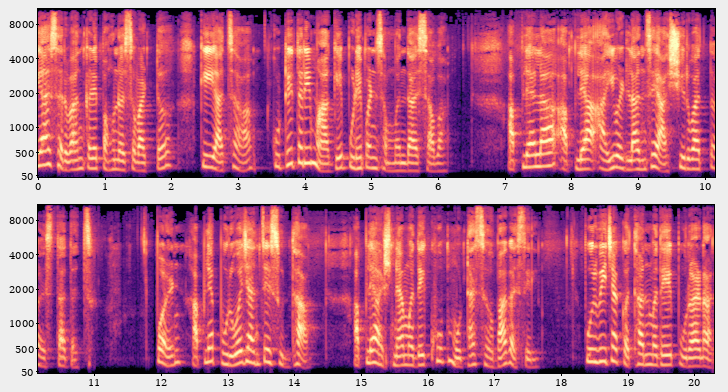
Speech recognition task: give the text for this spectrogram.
या सर्वांकडे पाहून असं वाटतं की याचा कुठेतरी मागे पुढे पण संबंध असावा. आपल्याला आपल्या आईवडिलांचे आशीर्वाद तर असतातच. पण आपल्या पूर्वजांचे सुद्धा आपल्या असण्यामध्ये खूप मोठा सहभाग असेल. पूर्वीच्या कथांमध्ये पुराणात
